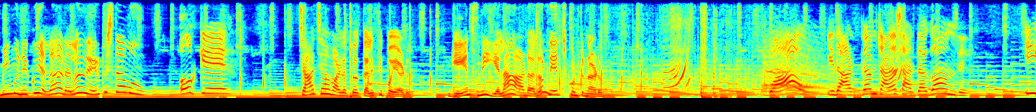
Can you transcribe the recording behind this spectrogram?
మేము నీకు ఎలా ఆడాలో నేర్పిస్తాము. ఓకే. చాచా వాళ్ళతో కలిసిపోయాడు. గేమ్స్ని ఎలా ఆడాలో నేర్చుకుంటున్నాడు. వావ్! ఇది ఆడడం చాలా సరదాగా ఉంది. ఈ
